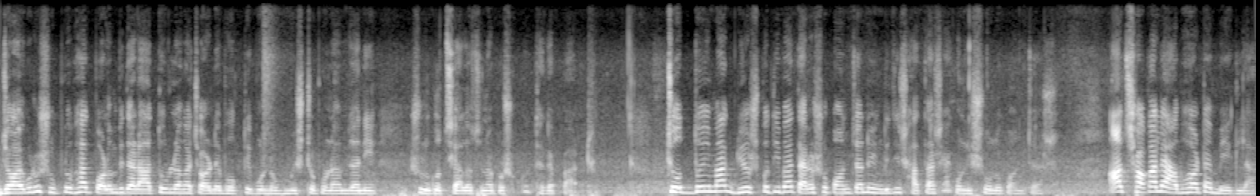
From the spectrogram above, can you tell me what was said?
জয়গুরু সুপ্রভাত, পরমপিতা রাতুরলাঙ্গা চরণে ভক্তিপূর্ণ ভূমিষ্ঠ প্রণাম জানিয়ে শুরু করছি আলোচনা প্রসঙ্গ থেকে পাঠ। চোদ্দোই মাঘ, বৃহস্পতিবার, তেরোশো পঞ্চান্ন ইংরেজি সাতাশ, এক উনিশশো উনপঞ্চাশ। আজ সকালে আবহাওয়াটা মেঘলা।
